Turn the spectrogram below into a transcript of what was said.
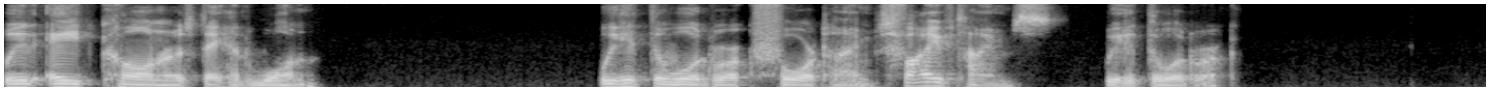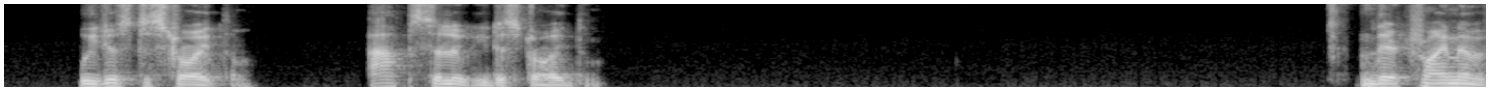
We had eight corners, they had one. We hit the woodwork four times, five times we hit the woodwork. We just destroyed them, absolutely destroyed them. They're trying to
